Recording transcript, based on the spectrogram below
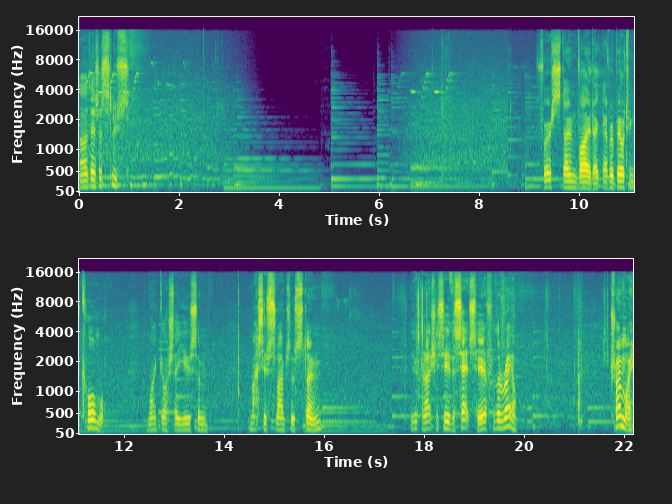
uh, there's a sluice. First stone viaduct ever built in Cornwall. My gosh, they used some massive slabs of stone. You can actually see the sets here for the rail. Tramway.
